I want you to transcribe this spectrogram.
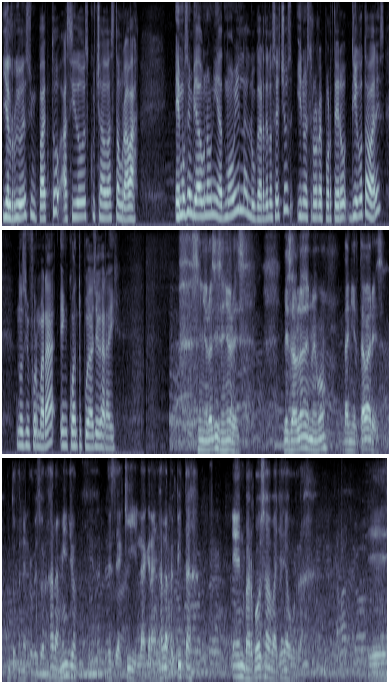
y el ruido de su impacto ha sido escuchado hasta Urabá. Hemos enviado una unidad móvil al lugar de los hechos y nuestro reportero Diego Tavares nos informará en cuanto pueda llegar ahí. Señoras y señores, les habla de nuevo Daniel Tavares, junto con el profesor Jaramillo, desde aquí, la Granja La Pepita, en Barbosa, Valle de Aburra. Eh,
